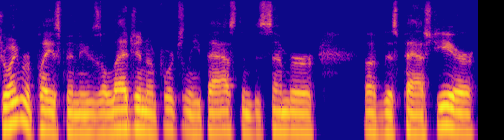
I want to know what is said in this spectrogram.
joint replacement. He was a legend. Unfortunately, he passed in December of this past year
